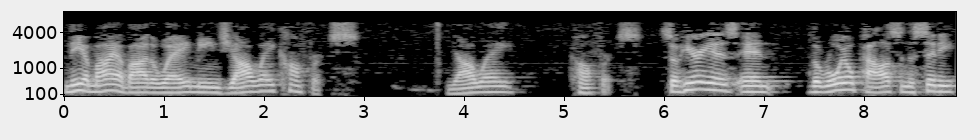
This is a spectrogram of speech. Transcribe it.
Nehemiah, by the way, means Yahweh comforts. Yahweh comforts. So here he is in the royal palace in the city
